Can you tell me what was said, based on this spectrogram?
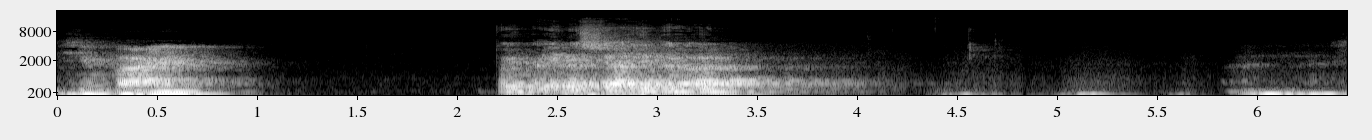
isim fa'il طيب أين الشاهد الآن؟ Anas.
